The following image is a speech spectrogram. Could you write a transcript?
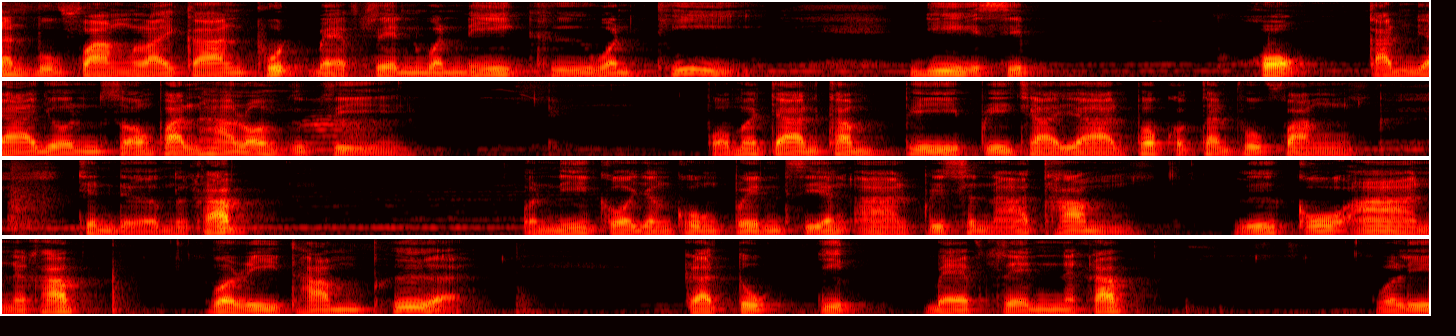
ท่านผู้ฟังรายการพุทธแบบเซนวันนี้คือวันที่ 26 กันยายน 2564 ผมอาจารย์คำพีปรีชายานพบกับท่านผู้ฟังเช่นเดิมนะครับ วันนี้ก็ยังคงเป็นเสียงอ่านปริศนาธรรม หรือโกอานนะครับ วรีธรรมเพื่อกระตุกจิตแบบเซนนะครับ วลี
